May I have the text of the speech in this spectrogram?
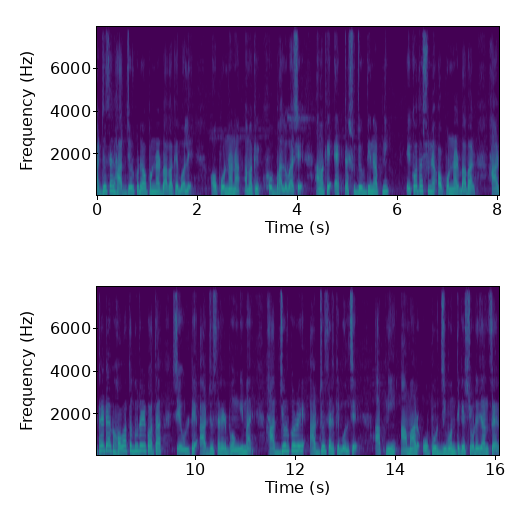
আর্য স্যার হাত জোর করে অপর্ণার বাবাকে বলে, অপর্ণা না, আমাকে খুব ভালোবাসে। আমাকে একটা সুযোগ দিন আপনি। একথা শুনে অপর্ণার বাবার হার্ট অ্যাটাক হওয়া তো দূরের কথা। সে উল্টে আর্য স্যারের ভঙ্গিমায় হাত জোর করে আর্য স্যারকে বলছে, আপনি আমার অপুর জীবন থেকে সরে যান স্যার।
